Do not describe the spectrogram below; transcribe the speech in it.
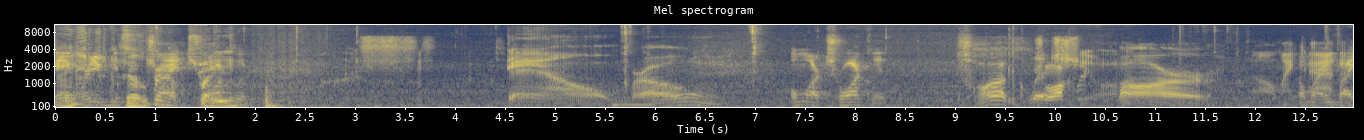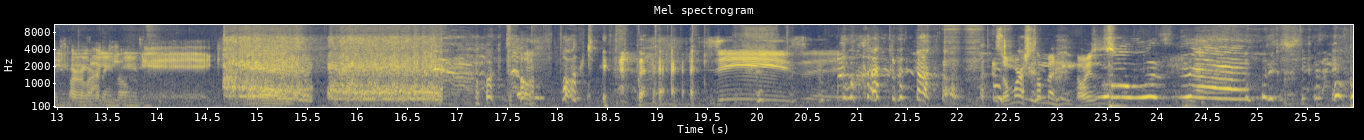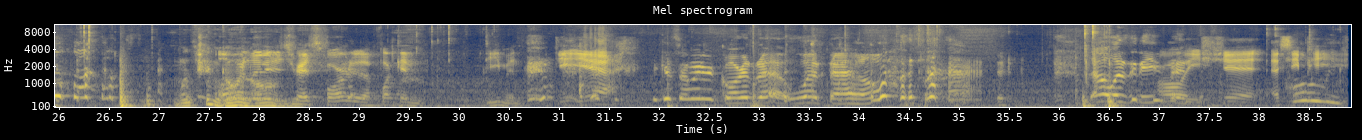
Okay, where do you get So, some dried buddy. chocolate? Damn, bro. Omar chocolate. Chocolate, Chocolate. bar. Oh my Omar god. invite Talk me about to anal eat it. dick. what the fuck is that? Jesus. Is Omar still making noises? What was that? What's been Omar going literally on? transformed into a fucking demon. Yeah. Because somebody recorded that. What the hell was that? That wasn't even. Holy shit. SCP.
